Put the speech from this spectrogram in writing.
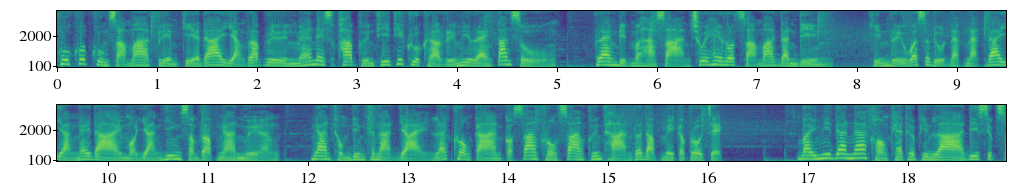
ผู้ควบคุมสามารถเปลี่ยนเกียร์ได้อย่างราบรื่นแม้ในสภาพพื้นที่ที่ครุขระหรือมีแรงต้านสูง แรงบิดมหาศาลช่วยให้รถสามารถดันดิน หินหรือวัสดุหนักๆได้อย่างง่ายดายเหมาะอย่างยิ่งสำหรับงานเหมือง งานถมดินขนาดใหญ่และโครงการก่อสร้างโครงสร้างพื้นฐานระดับเมกะโปรเจกต์ใบมีดด้านหน้าของ Caterpillar D12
